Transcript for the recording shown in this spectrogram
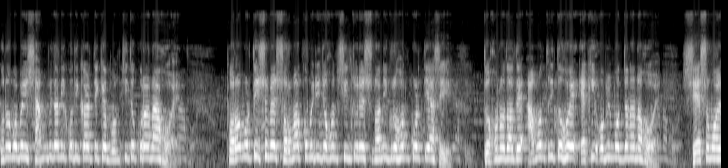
কোনোভাবেই সাংবিধানিক অধিকার থেকে বঞ্চিত করা না হয়। পরবর্তী সময়ে শর্মা কমিটি যখন শিলচরে শুনানি গ্রহণ করতে আসে, তখনও তাতে আমন্ত্রিত হয়ে একই অভিমত জানানো হয়। সে সময়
